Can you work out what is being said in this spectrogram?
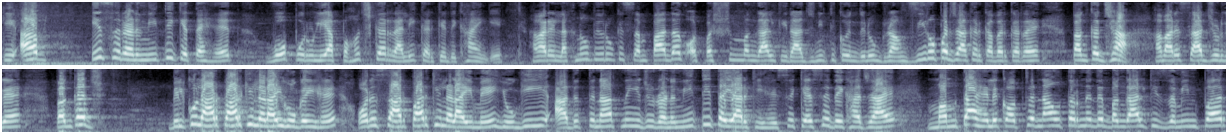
कि अब इस रणनीति के तहत वो पुरुलिया पहुंचकर रैली करके दिखाएँगे। हमारे लखनऊ ब्यूरो के संपादक और पश्चिम बंगाल की राजनीति को इन दिनों ग्राउंड ज़ीरो पर जाकर कवर कर रहे पंकज झा। हमारे साथ जुड़ गए पंकज, बिल्कुल आर पार की लड़ाई हो गई है और इस आर पार की लड़ाई में योगी आदित्यनाथ ने ये जो रणनीति तैयार की है, इसे कैसे देखा जाए? ममता हेलीकॉप्टर ना उतरने दे बंगाल की ज़मीन पर।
